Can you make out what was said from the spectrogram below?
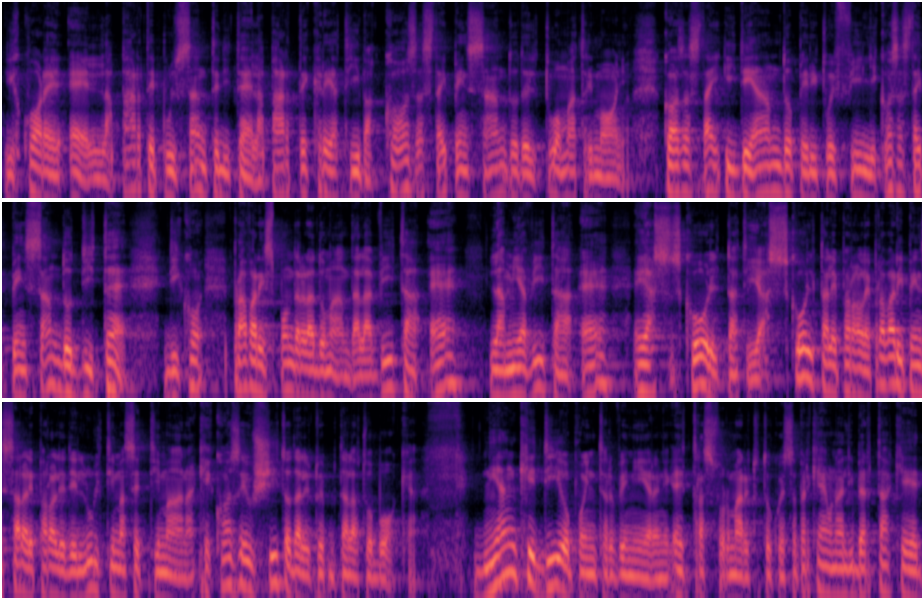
il cuore è la parte pulsante di te, la parte creativa, cosa stai pensando del tuo matrimonio, cosa stai ideando per i tuoi figli, cosa stai pensando di te, di co- prova a rispondere alla domanda, la vita è la mia vita è, e ascoltati, ascolta le parole, prova a ripensare alle parole dell'ultima settimana, che cosa è uscito tue, dalla tua bocca neanche Dio può intervenire e trasformare tutto questo perché è una libertà che è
